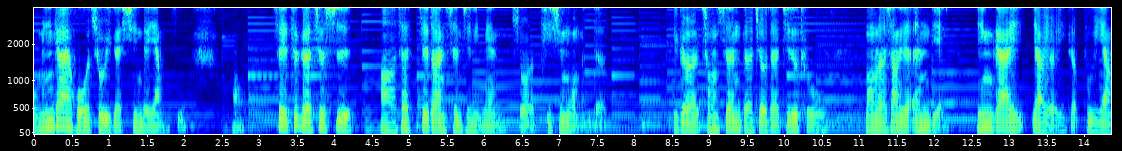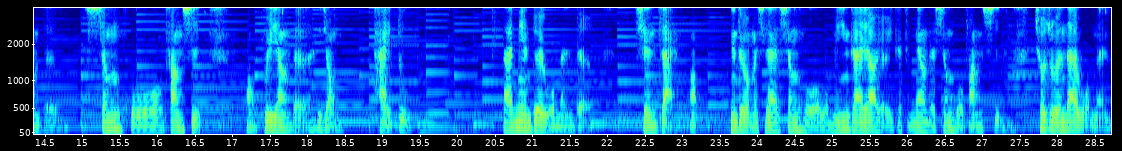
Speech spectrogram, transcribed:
我们应该活出一个新的样子。哦，所以这个就是啊，在这段圣经里面所提醒我们的一个重生得救的基督徒，蒙了上帝的恩典，应该要有一个不一样的生活方式，哦，不一样的一种态度来面对我们的现在。哦。面对我们现在生活，我们应该要有一个怎么样的生活方式？求主恩待我们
